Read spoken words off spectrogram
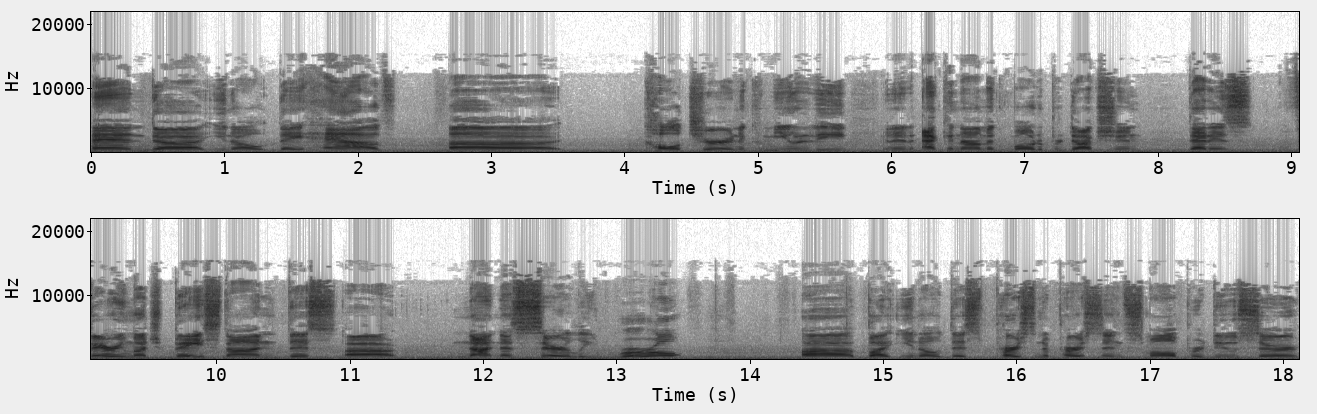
And, uh, you know, they have uh, culture and a community and an economic mode of production that is very much based on this, uh, not necessarily rural, uh, but, you know, this person to person small producer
